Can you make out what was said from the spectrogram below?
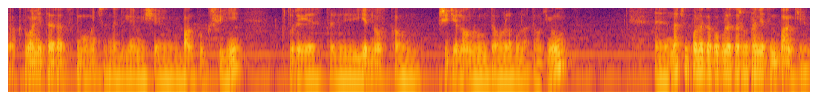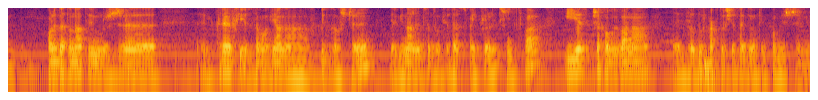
E, Aktualnie teraz w tym momencie znajdujemy się w banku krwi, który jest e, jednostką przydzieloną do laboratorium. E, Na czym polega w ogóle zarządzanie tym bankiem? Polega to na tym, że e, krew jest zamawiana w Bydgoszczy, w Regionalnym Centrum Krwiodawstwa i Krwiolecznictwa i jest przechowywana w lodówkach, które się znajdują w tym pomieszczeniu.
